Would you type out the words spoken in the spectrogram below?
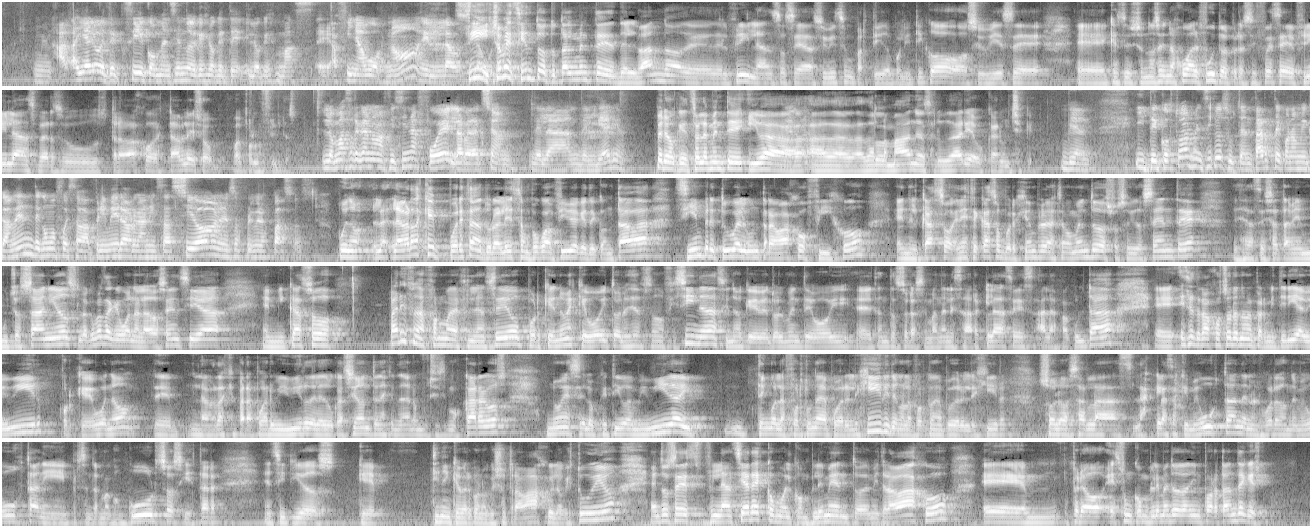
Hay algo que te sigue convenciendo de que es lo que, te, lo que es más eh, afín a vos, ¿no? La, sí, yo me siento totalmente del bando de, del freelance. O sea, si hubiese un partido político o si hubiese, eh, qué sé yo, no sé, no juega al fútbol, pero si fuese freelance versus trabajo estable, yo voy por los freelance. Lo más cercano a una oficina fue la redacción de la, del diario. Pero que solamente iba a, dar la mano, a saludar y a buscar un cheque. Bien. ¿Y te costó al principio sustentarte económicamente? ¿Cómo fue esa primera organización en esos primeros pasos? Bueno, la, la, verdad es que por esta naturaleza un poco anfibia que te contaba, siempre tuve algún trabajo fijo. En el caso, en este caso, por ejemplo, en este momento yo soy docente desde hace ya también muchos años. Lo que pasa es que, bueno, la docencia, en mi caso, Parece una forma de freelanceo porque no es que voy todos los días a una oficina, sino que eventualmente voy eh, tantas horas semanales a dar clases a la facultad. Eh, ese trabajo solo no me permitiría vivir porque, bueno, eh, la verdad es que para poder vivir de la educación tenés que tener muchísimos cargos. No es el objetivo de mi vida y tengo la fortuna de poder elegir y tengo la fortuna de poder elegir solo hacer las, las clases que me gustan, en los lugares donde me gustan y presentarme a concursos y estar en sitios que tienen que ver con lo que yo trabajo y lo que estudio. Entonces, freelancear es como el complemento de mi trabajo, eh, pero es un complemento tan importante que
